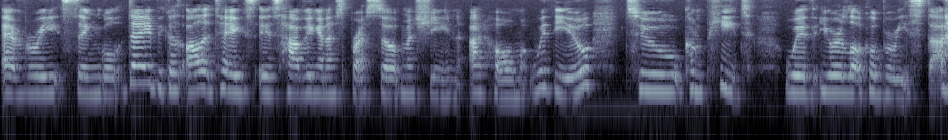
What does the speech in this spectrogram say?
every single day because all it takes is having an espresso machine at home with you to compete with your local barista.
